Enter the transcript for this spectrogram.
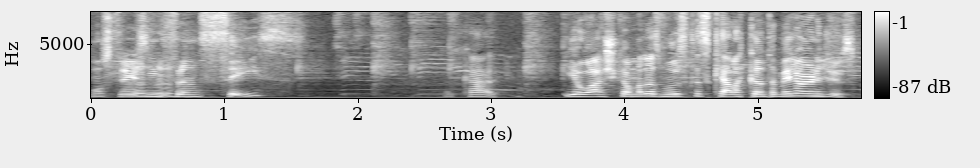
uns em Uhum. francês. Cara, e eu acho que é uma das músicas que ela canta melhor no disco.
